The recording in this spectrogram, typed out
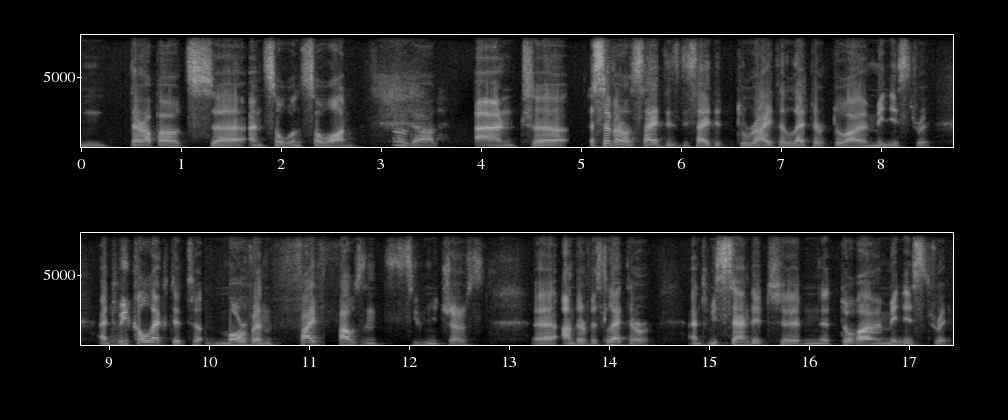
mm, uh, and so on, and so on Oh God. and uh, several scientists decided to write a letter to our ministry and we collected more than 5000 signatures uh, under this letter and we sent it um, to our ministry.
